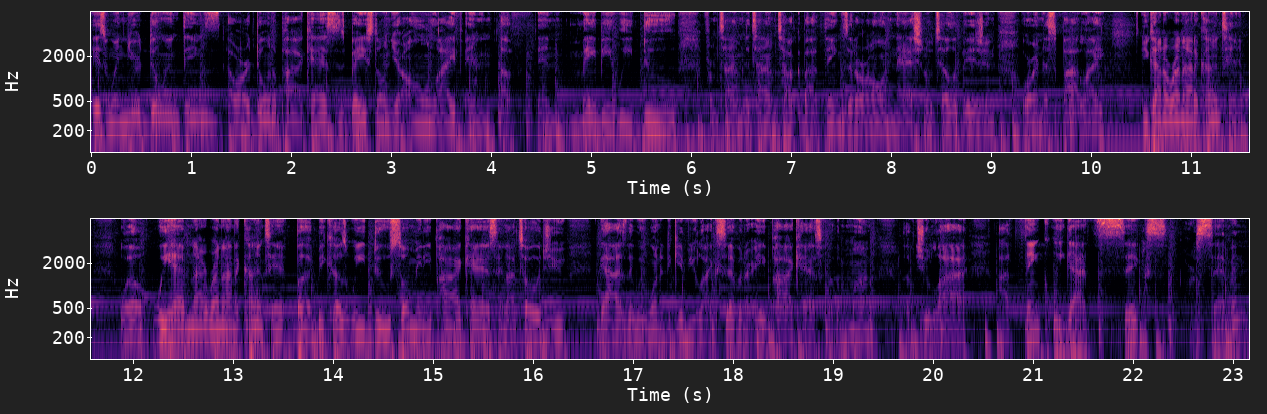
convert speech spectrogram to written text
is when you're doing things or doing a podcast is based on your own life and uh, and maybe we do from time to time talk about things that are on national television or in the spotlight. You kind of run out of content. Well, we have not run out of content, but because we do so many podcasts, and I told you guys that we wanted to give you like seven or eight podcasts for the month of July. I think we got six or seven.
